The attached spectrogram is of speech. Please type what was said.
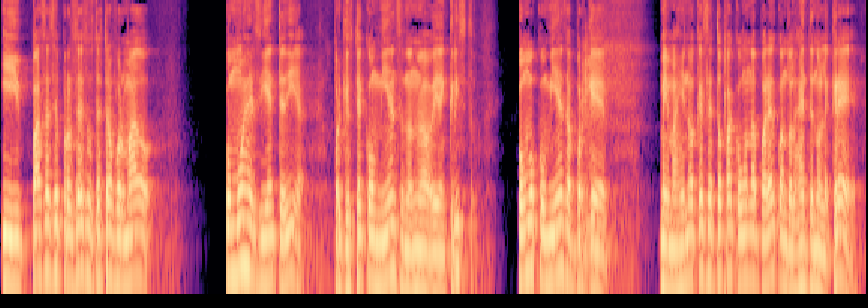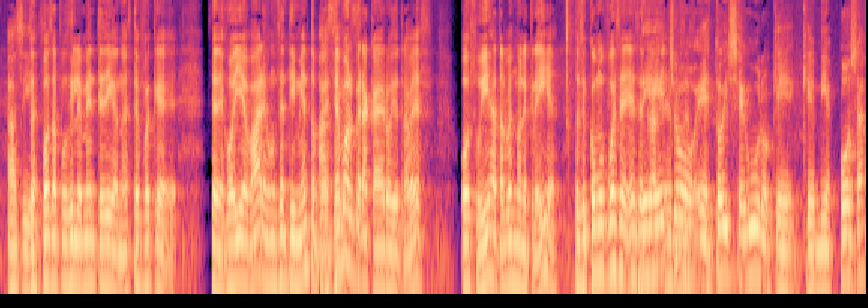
Y pasa ese proceso, usted es transformado. ¿Cómo es el siguiente día? Porque usted comienza una nueva vida en Cristo. ¿Cómo comienza? Porque me imagino que se topa con una pared cuando la gente no le cree. Así tu esposa posiblemente diga, no, este fue que se dejó llevar, es un sentimiento, pero este volver a caer hoy otra vez o su hija tal vez no le creía. Entonces, ¿cómo fue ese, ese De hecho, estoy seguro que, que mi esposa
